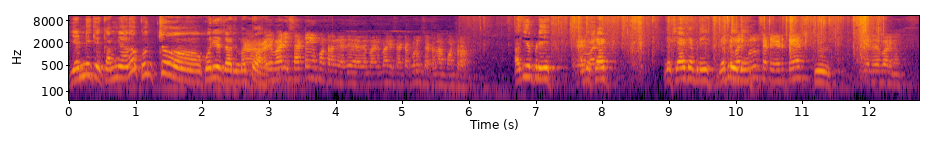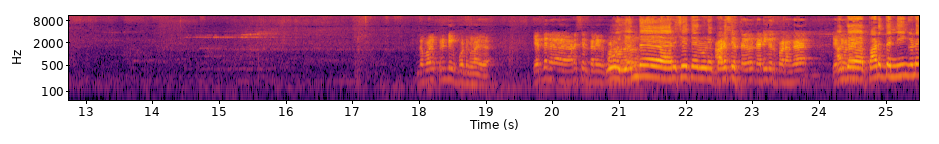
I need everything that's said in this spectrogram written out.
எண்ணிக்கை கம்மியானா கொஞ்சம் கொரியர் சார்ஜ் மட்டும் அது மாதிரி சட்டையும் பண்றாங்க. அது மாதிரி- சட்டை குரூப் சட்டைலாம் பண்றோம். அது எப்படி? அந்த ஷர்ட் இந்த ஷர்ட் எப்படி? எப்படி இது? குரூப் சட்டை எடுத்து ம். இதுல இதை பாருங்க. இந்த மாதிரி பிரிண்டிங் போட்டுக்கலாம் இதை. எந்த அரசியல் தலைவர் ஓ எந்த அரசியல் தலைவருடைய படத்தை அரசியல் தலைவர் நடிகர் படங்க. அந்த படத்தை நீங்களே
